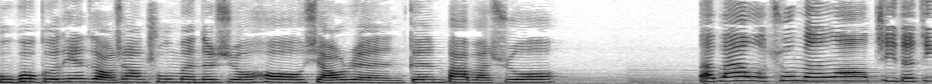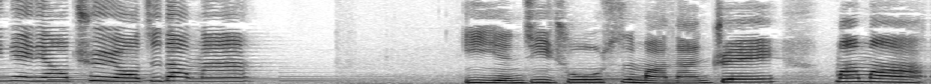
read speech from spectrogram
不过隔天早上出门的时候，小忍跟爸爸说：“爸爸，我出门喽，记得今天一定要去哦，知道吗？”一言既出，驷马难追。妈妈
